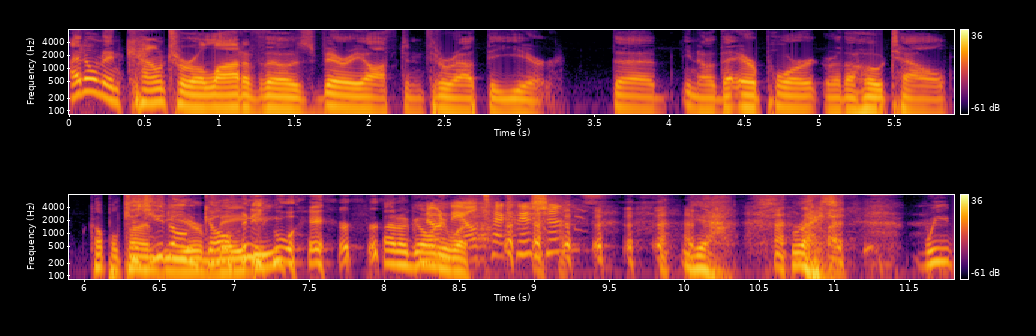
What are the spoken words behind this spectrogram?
I don't encounter a lot of those very often throughout the year. The you know the airport or the hotel a couple times you a don't year, go maybe. anywhere. I don't go anywhere. no anywhere. nail technicians? Yeah, right. we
